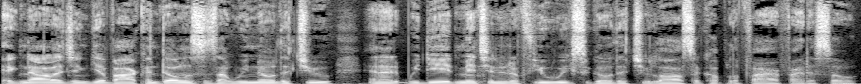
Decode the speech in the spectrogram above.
acknowledge and give our condolences. We know that you, and I, we did mention it a few weeks ago, that you lost a couple of firefighters. So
